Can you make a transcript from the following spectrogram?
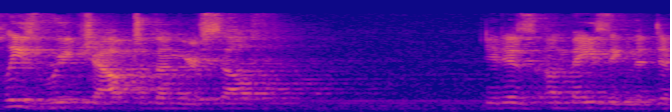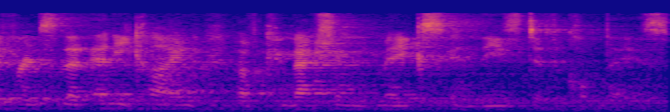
Please reach out to them yourself. It is amazing the difference that any kind of connection makes in these difficult days.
